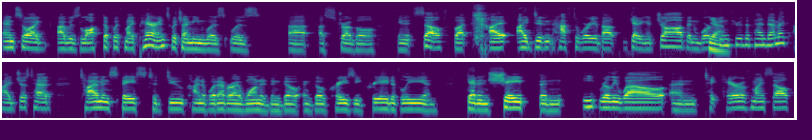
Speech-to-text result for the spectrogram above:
and so I I was locked up with my parents which I mean was was uh, a struggle in itself but I I didn't have to worry about getting a job and working through the pandemic I just had time and space to do kind of whatever I wanted and go and go crazy creatively and get in shape and eat really well and take care of myself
